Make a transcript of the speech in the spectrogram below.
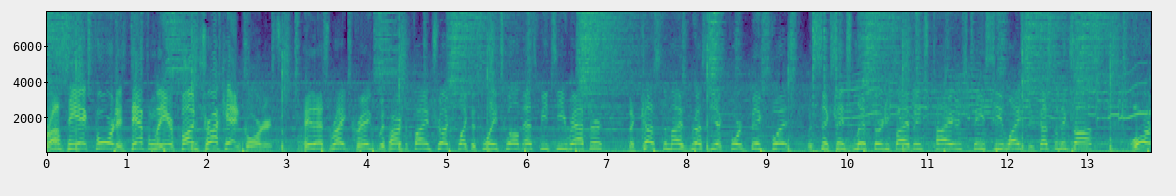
Rusty Eck Ford is definitely your fun truck headquarters. Hey, that's right, Craig. With hard-to-find trucks like the 2012 SVT Raptor, the customized Rusty Eck Ford Bigfoot with 6-inch lift, 35-inch tires, KC lights, and custom exhaust, or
